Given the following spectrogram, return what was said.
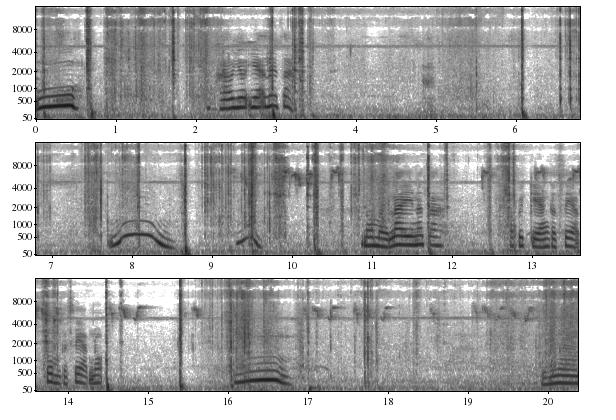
อู้ขาวๆเยอะแยะเลยจ้ะอืมอืม หน่อไม้ไล่นะจ๊ะ เอาไปแกงกระแสบต้มกระแสบเนาะอืมสวยงาม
